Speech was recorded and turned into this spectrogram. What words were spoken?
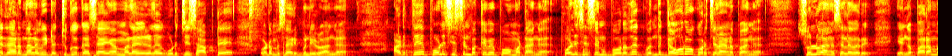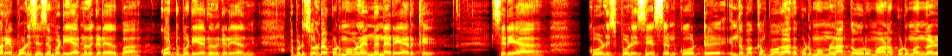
எதாக இருந்தாலும் வீட்டில் சுக்கு கசாயம் மிளகுகளை குடிச்சு சாப்பிட்டு உடம்பு சரி பண்ணிடுவாங்க. அடுத்து போலீஸ் ஸ்டேஷன் பக்கமே போக மாட்டாங்க. போலீஸ் ஸ்டேஷனுக்கு போகிறதுக்கு வந்து கௌரவ குறைச்சலாம் நினைப்பாங்க. சொல்லுவாங்க சிலவர் எங்கள் பரம்பரையே போலீஸ் ஸ்டேஷன் படி ஏறினது கிடையாதுப்பா. கோர்ட்டு படி ஏறினது கிடையாது. அப்படி சொல்கிற குடும்பம்லாம் இன்னும் நிறையா இருக்குது சரியா? போலீஸ் போலீஸ் ஸ்டேஷன் கோர்ட்டு இந்த பக்கம் போகாத குடும்பம்லாம் கௌரவமான குடும்பங்கள்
